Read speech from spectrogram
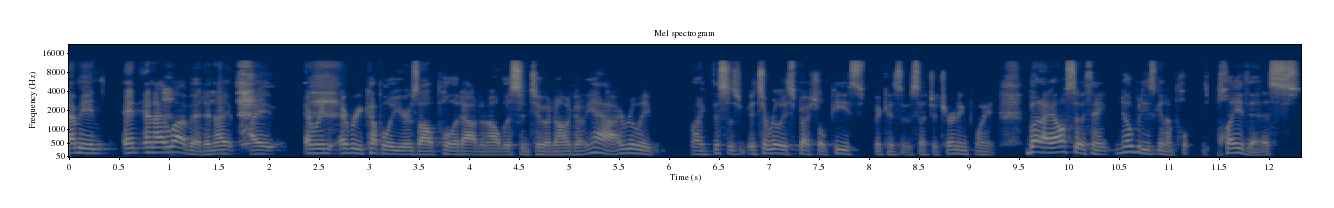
I mean, and and I love it, and I I every every couple of years I'll pull it out and I'll listen to it and I'll go, yeah, I really like this is it's a really special piece because it was such a turning point. But I also think nobody's going to pl- play this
